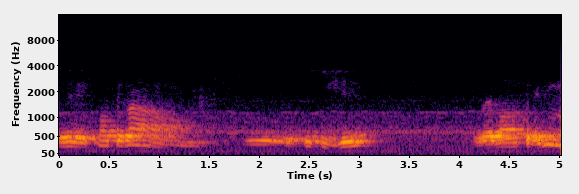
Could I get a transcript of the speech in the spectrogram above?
Et concernant euh, ce sujet, vraiment, c'est une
